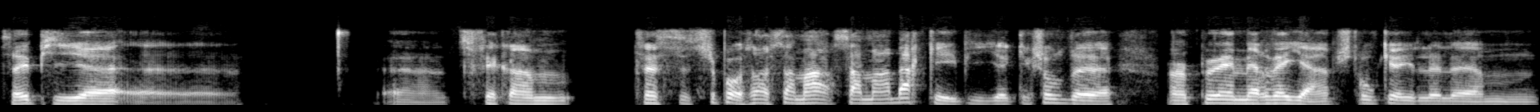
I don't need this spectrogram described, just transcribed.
Tu sais, puis euh, euh, euh, tu fais comme. Je sais pas, ça, ça m'a ça m'a embarqué. Puis il y a quelque chose de un peu émerveillant. Puis je trouve que le, le, hum,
